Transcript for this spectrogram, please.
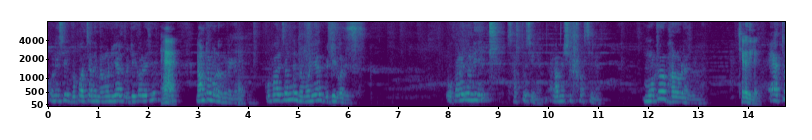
উনি সেই গোপালচন্দ্র মেমোরিয়াল বিটি কলেজে হ্যাঁ। নামটা মনে পড়ে গেল। গোপালচন্দ্র মেমোরিয়াল বিটি কলেজ ও কলেজে উনি ছাত্র ছিলেন আর আমি শিক্ষক ছিলেন। মোটেও ভালো লাগল না। ছেড়ে দিলেন? এত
